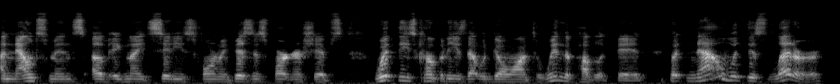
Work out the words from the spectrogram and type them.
announcements of Ignite Cities forming business partnerships with these companies that would go on to win the public bid. But now with this letter,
